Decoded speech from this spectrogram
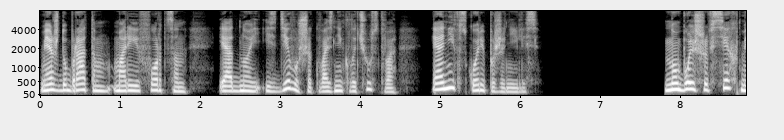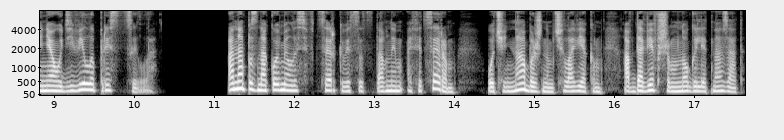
Между братом Марии Фордсон и одной из девушек возникло чувство, и они вскоре поженились. Но больше всех меня удивила Пресцилла. Она познакомилась в церкви с отставным офицером, очень набожным человеком, овдовевшим много лет назад.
